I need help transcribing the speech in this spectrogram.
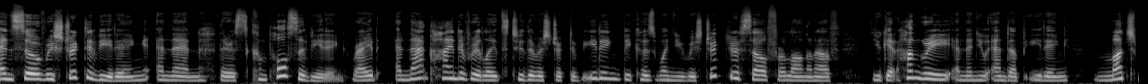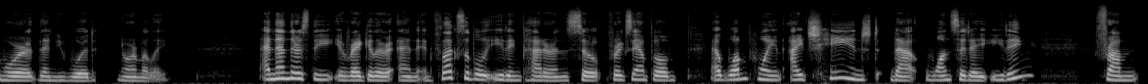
And so, restrictive eating, and then there's compulsive eating, right? And that kind of relates to the restrictive eating because when you restrict yourself for long enough, you get hungry and then you end up eating much more than you would normally. And then there's the irregular and inflexible eating patterns. So, for example, at one point I changed that once a day eating from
